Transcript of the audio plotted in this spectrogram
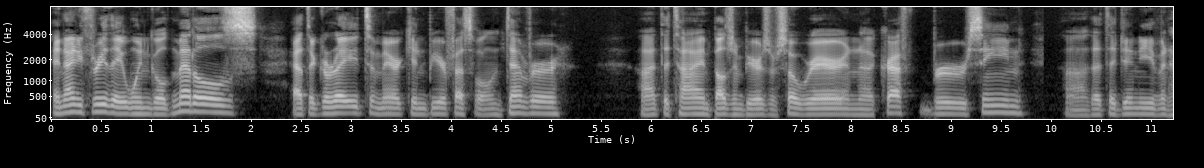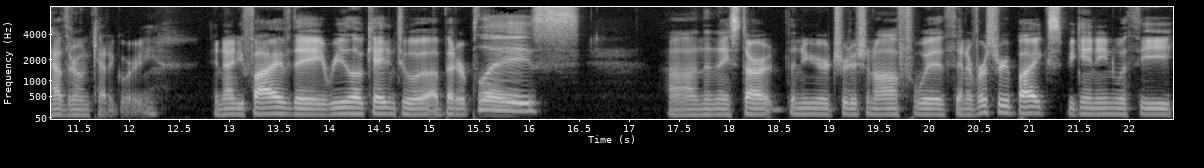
In 93, they win gold medals at the Great American Beer Festival in Denver. Uh, at the time, Belgian beers were so rare in the craft brewer scene uh, that they didn't even have their own category. In 95, they relocate into a, a better place. Uh, and then they start the New Year tradition off with anniversary bikes, beginning with the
